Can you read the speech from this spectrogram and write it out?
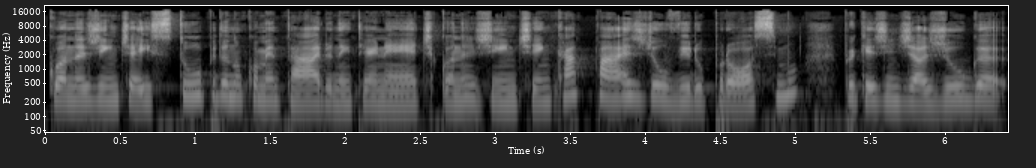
quando a gente é estúpido no comentário na internet, quando a gente é incapaz de ouvir o próximo, porque a gente já julga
